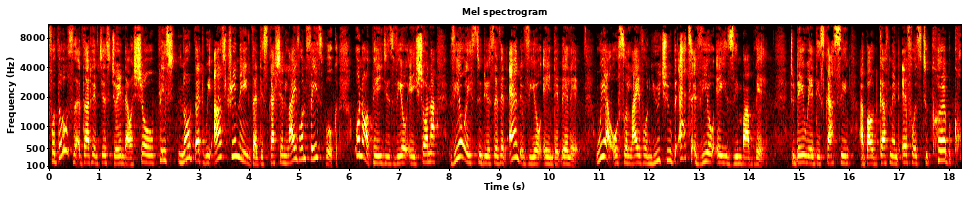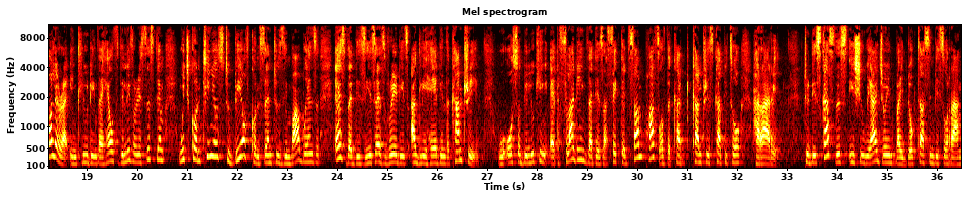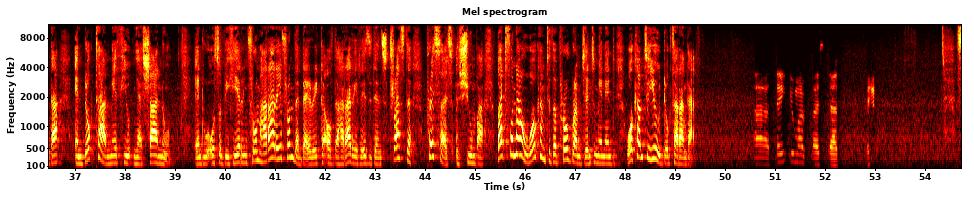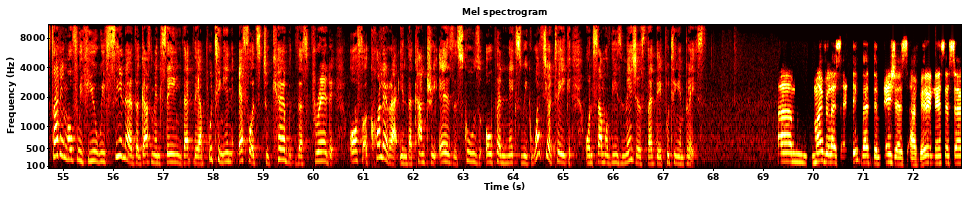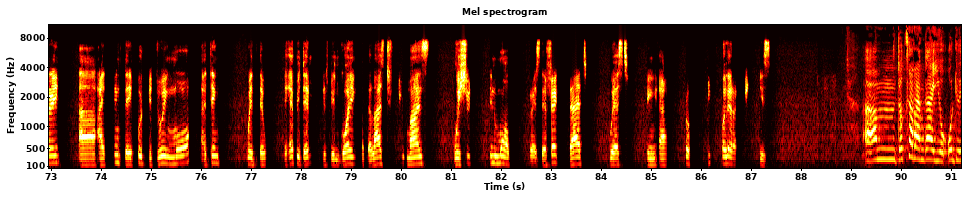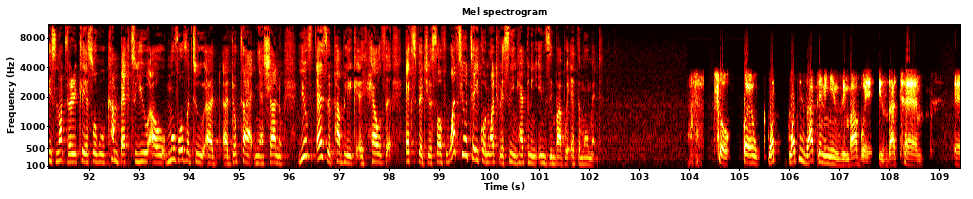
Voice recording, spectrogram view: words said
For those that have just joined our show, please note that we are streaming the discussion live on Facebook on our pages VOA Shona, VOA Studio 7, and VOA Ndebele. We are also live on YouTube at VOA Zimbabwe. Today we're discussing about government efforts to curb cholera, including the health delivery system, which continues to be of concern to Zimbabweans as the disease has reared its ugly head in the country. We'll also be looking at flooding that has affected some parts of the country's capital, Harare. To discuss this issue, we are joined by Dr. Simbiso Ranga and Dr. Matthew Nyashanu. And we'll also be hearing from Harare, from the director of the Harare Residents Trust, Precious Shumba. But for now, welcome to the program, gentlemen, and welcome to you, Dr. Ranga. Uh, thank you, Mark. Starting off with you, we've seen uh, the government saying that they are putting in efforts to curb the spread of uh, cholera in the country as schools open next week. What's your take on some of these measures that they're putting in place? Um, marvelous. I think that the measures are very necessary. Uh, I think they could be doing more. I think with the, the epidemic that's been going for the last few months, we should see more progress. The fact that we're being uh, cholera is um, Dr. Ranga, your audio is not very clear, so we'll come back to you. I'll move over to uh, uh, Dr. Nyashanu. You've, as a public health expert yourself, what's your take on what we're seeing happening in Zimbabwe at the moment? So, uh, what what is happening in Zimbabwe is that um, uh,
